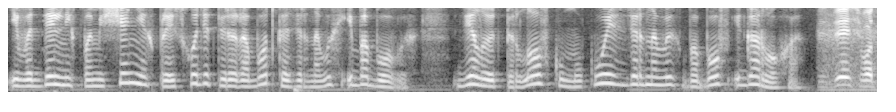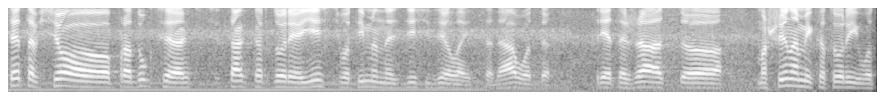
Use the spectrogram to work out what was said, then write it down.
и в отдельных помещениях происходит переработка зерновых и бобовых. Делают перловку, муку из зерновых, бобов и гороха. Здесь вот это все продукция, та, которая есть, вот именно здесь и делается, да, вот три этажа с э, машинами, которые вот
